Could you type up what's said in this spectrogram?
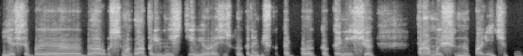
если бы Беларусь смогла привнести в Евразийскую экономическую комиссию промышленную политику,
